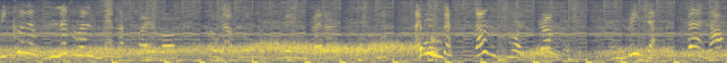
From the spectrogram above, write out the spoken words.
we could have literally been a fireball, so that would have been better. But I think the sun's more stronger. And we just fell off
